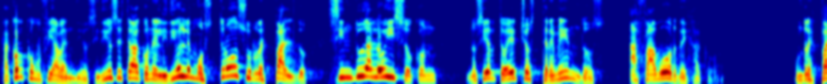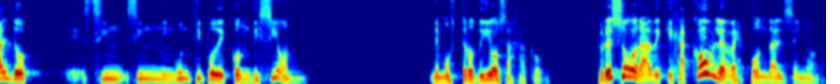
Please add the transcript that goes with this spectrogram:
Jacob confiaba en Dios y Dios estaba con él y Dios le mostró su respaldo sin duda lo hizo con, ¿no es cierto?, hechos tremendos a favor de Jacob. Un respaldo eh, sin, sin ningún tipo de condición. Le mostró Dios a Jacob. Pero es hora de que Jacob le responda al Señor.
